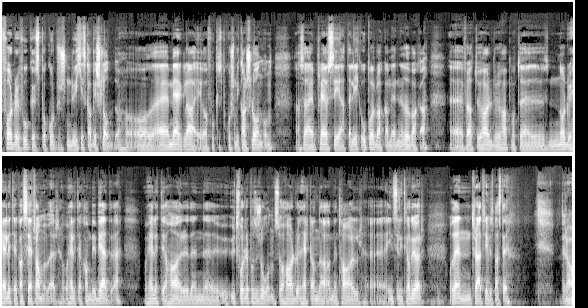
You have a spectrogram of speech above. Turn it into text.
får du fokus på hvordan du ikke skal bli slått, og, jeg er mer glad i å fokus på hvordan vi kan slå noen. Altså Jeg pleier å si at jeg liker oppoverbakker mer enn nedoverbakker. Eh, for at du har, du har på en måte Når du hele tida kan se framover, og hele tida kan bli bedre, og hele tida har den uh, utfordrerposisjonen, så har du en helt annen mental eh, innstilling til hva du gjør. Og den tror jeg trives best i. Bra.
